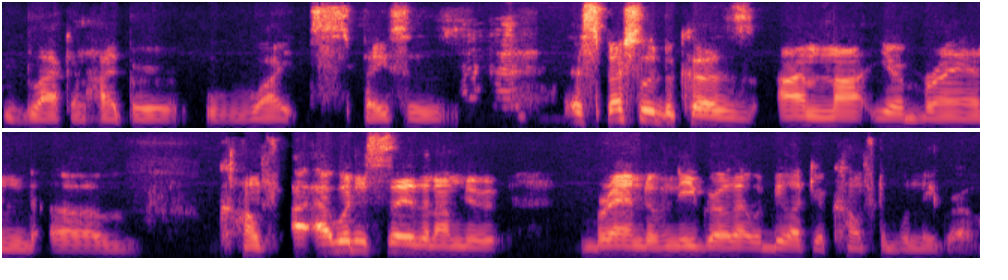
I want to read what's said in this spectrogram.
black and hyper white spaces, especially because I'm not your brand of comf. I, I wouldn't say that I'm your brand of Negro. That would be like your comfortable Negro.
